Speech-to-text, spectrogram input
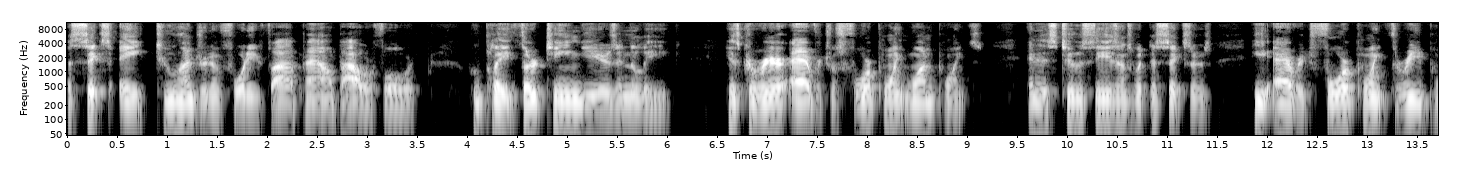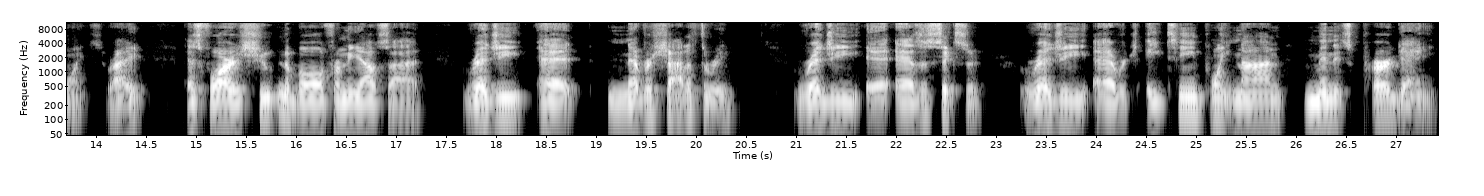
a 6'8, 245 pound power forward who played 13 years in the league. His career average was 4.1 points. In his two seasons with the Sixers, he averaged 4.3 points, right? As far as shooting the ball from the outside, Reggie had never shot a three. Reggie, as a Sixer, Reggie averaged 18.9 minutes per game.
